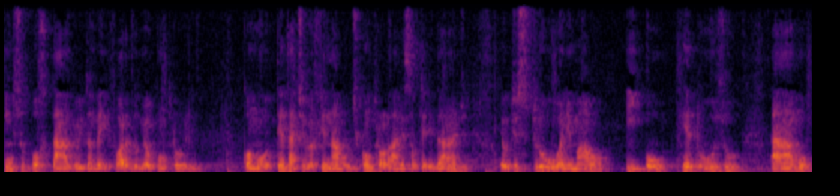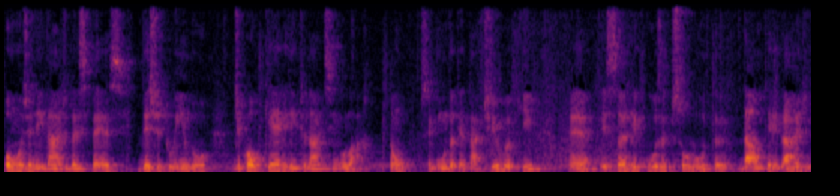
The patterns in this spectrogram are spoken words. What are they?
insuportável e também fora do meu controle. Como tentativa final de controlar essa alteridade, eu destruo o animal e ou reduzo a homogeneidade da espécie, destituindo-o de qualquer identidade singular. Então, segunda tentativa aqui é essa recusa absoluta da alteridade,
